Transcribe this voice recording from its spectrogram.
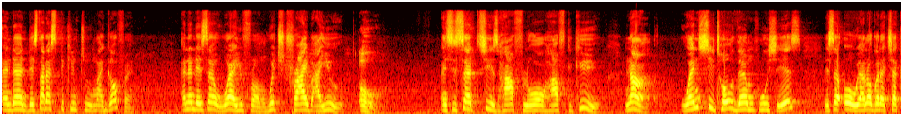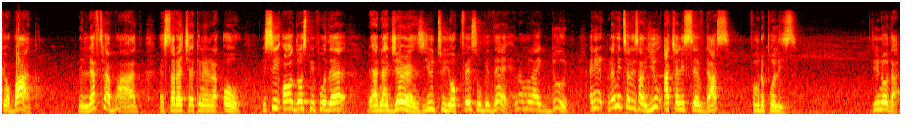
and then they started speaking to my girlfriend. And then they said, Where are you from? Which tribe are you? Oh, And she said she is half Luo, half Kikuyu. Now, when she told them who she is, they said, Oh, we are not going to check your bag. They left her bag and started checking and like, Oh, you see all those people there? They are Nigerians. You too, your face will be there. And I'm like, Dude. And let me tell you something. You actually saved us from the police. Do you know that?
